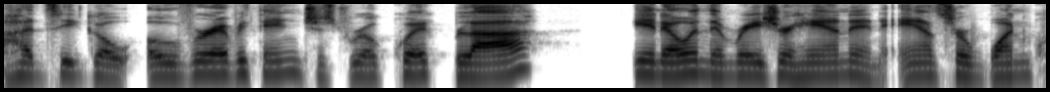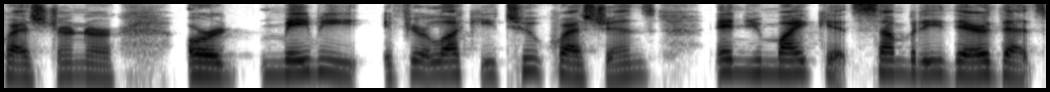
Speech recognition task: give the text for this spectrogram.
Hudsy go over everything just real quick, blah, you know, and then raise your hand and answer one question or or maybe if you're lucky two questions and you might get somebody there that's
